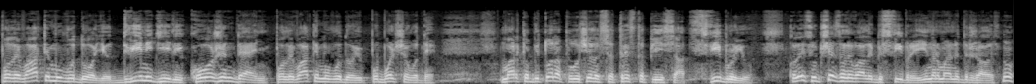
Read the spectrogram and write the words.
Поливатиму водою. Дві неділі кожен день поливатиму водою, побольше води. Марка бетона вийшла 350 з фіброю. Колись взагалі заливали без фібри і нормально держалась. Ну,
